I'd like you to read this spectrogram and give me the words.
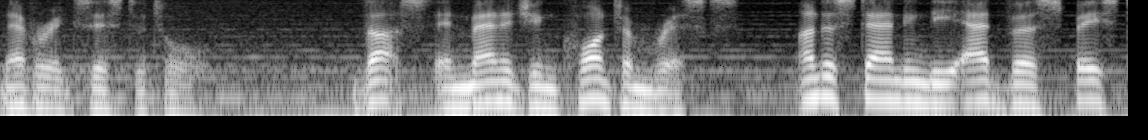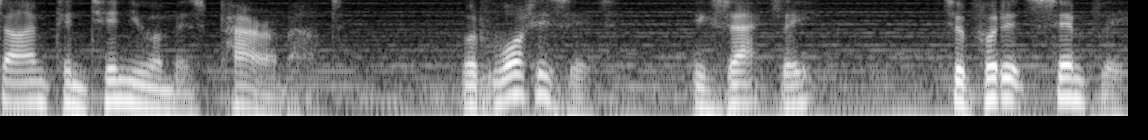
never exist at all. Thus, in managing quantum risks, understanding the adverse spacetime continuum is paramount. But what is it, exactly? To put it simply,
